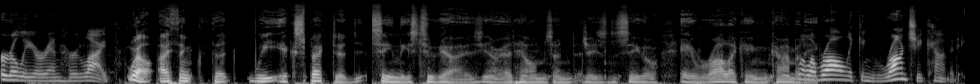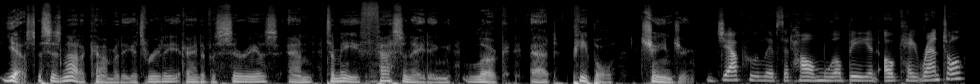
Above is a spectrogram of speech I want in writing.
earlier in her life. Well, I think that we expected seeing these two guys, you know, Ed Helms and Jason Segel, a rollicking comedy. Well, a rollicking, raunchy comedy. Yes, this is not a comedy. It's really kind of a serious and, to me, fascinating look at people changing. Jeff, who lives at home, will be an okay rental.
